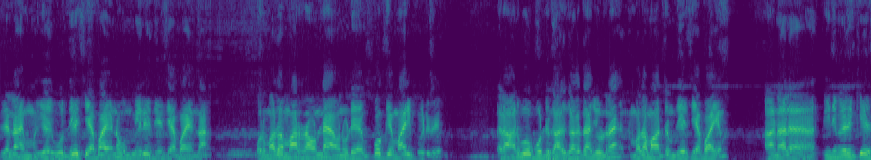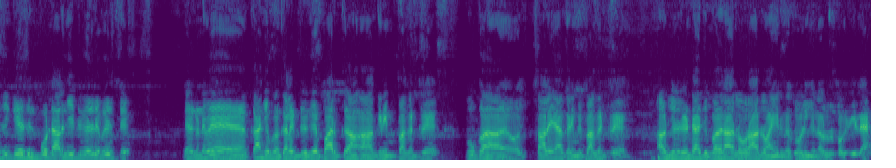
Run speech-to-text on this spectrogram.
இதெல்லாம் ஒரு தேசிய அபாயம்னா உண்மையிலேயே தேசிய அபாயம் தான் ஒரு மதம் மாறின உடனே அவனுடைய போக்கே மாறி போயிடுது. அதெல்லாம் அனுபவப்பட்டிருக்கேன். அதுக்காக தான் சொல்கிறேன் மத மாற்றம் தேசிய அபாயம். அதனால் இனிமேலும் கேஸு கேஸுன்னு போட்டு அலைஞ்சிட்டு இருக்கிறதுல வேஸ்ட்டு ஏற்கனவே காஞ்சிபுரம் கலெக்டருக்கு பார்க் ஆ- ஆக்கிரமிப்பு அகற்று ஊக்கம் சாலை ஆக்கிரமிப்பு அகற்று அப்படின்னு சொல்லி ரெண்டாயிரத்தி பதினாறில் ஒரு ஆர்டர் வாங்கியிருக்கேன் சோழிங்கநல்லூர் பகுதியில்.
